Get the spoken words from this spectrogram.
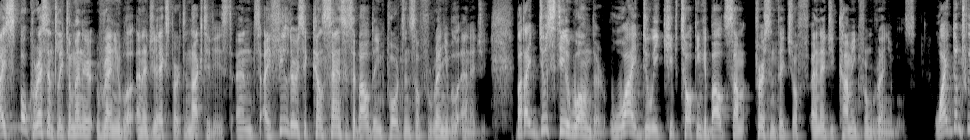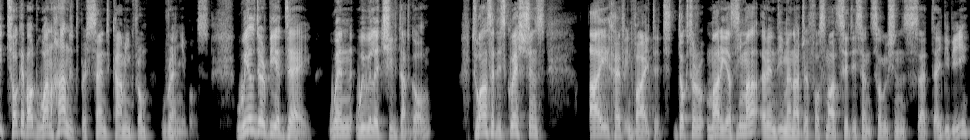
I spoke recently to many renewable energy experts and activists, and I feel there is a consensus about the importance of renewable energy. But I do still wonder why do we keep talking about some percentage of energy coming from renewables? Why don't we talk about 100% coming from renewables? Will there be a day when we will achieve that goal? To answer these questions, I have invited Dr. Marija Zima, R&D Manager for Smart Cities and Solutions at ABB,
